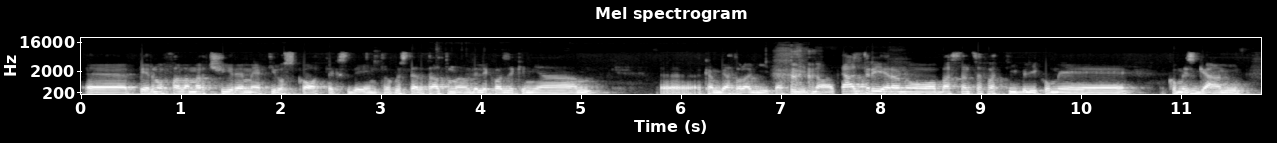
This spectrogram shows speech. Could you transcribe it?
eh, per non farla marcire metti lo scottex dentro questa era tra l'altro una delle cose che mi ha, eh, cambiato la vita. Quindi no, gli altri erano abbastanza fattibili come, come sgami.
